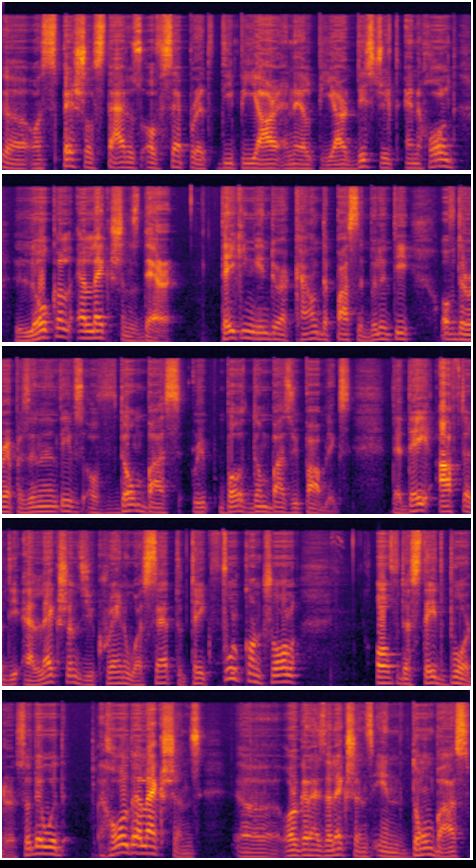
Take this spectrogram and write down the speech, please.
uh, on special status of separate DPR and LPR district and hold local elections there, taking into account the possibility of the representatives of Donbass, both Donbass republics. The day after the elections, Ukraine was set to take full control of the state border. So they would hold elections, uh, organize elections in Donbass,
